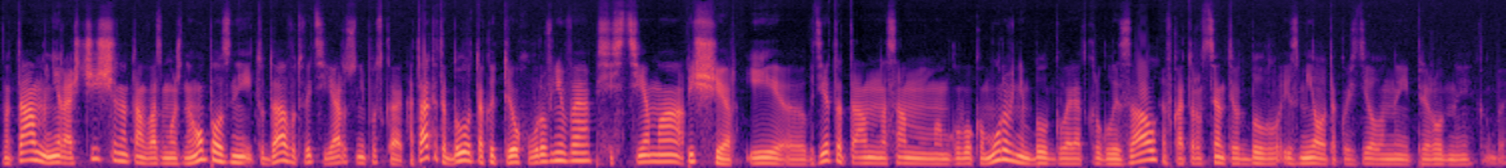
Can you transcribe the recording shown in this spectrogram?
Но там не расчищено, там возможны оползни, и туда вот в эти ярусы не пускают. А так это была вот такая трехуровневая система пещер. И э, где-то там на самом глубоком уровне был, говорят, круглый зал, в котором в центре вот был из мела такой сделанный природный, как бы,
